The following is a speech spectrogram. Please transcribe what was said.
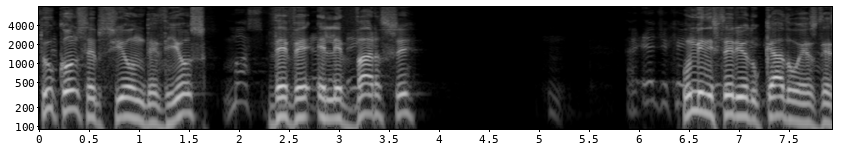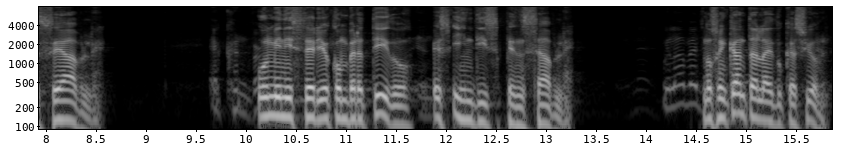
Tu concepción de Dios debe elevarse. Un ministerio educado es deseable. Un ministerio convertido es indispensable. Nos encanta la educación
